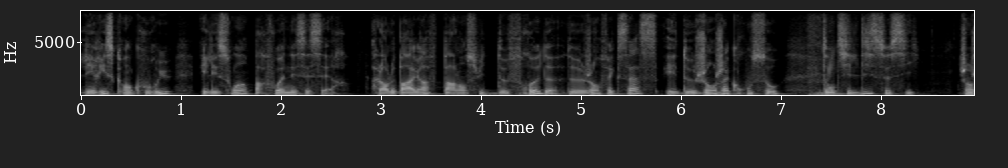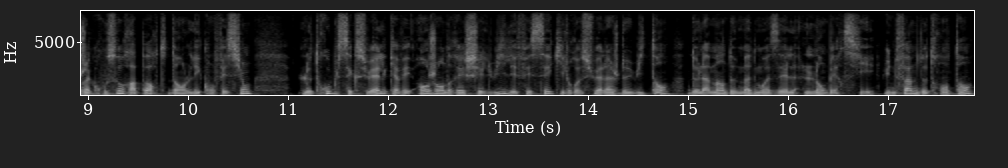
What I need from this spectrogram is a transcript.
les risques encourus et les soins parfois nécessaires. Alors le paragraphe parle ensuite de Freud, de Jean Fexas et de Jean-Jacques Rousseau, dont il dit ceci. Jean-Jacques Rousseau rapporte dans Les Confessions le trouble sexuel qu'avait engendré chez lui les fessées qu'il reçut à l'âge de 8 ans de la main de mademoiselle Lambercier, une femme de 30 ans,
